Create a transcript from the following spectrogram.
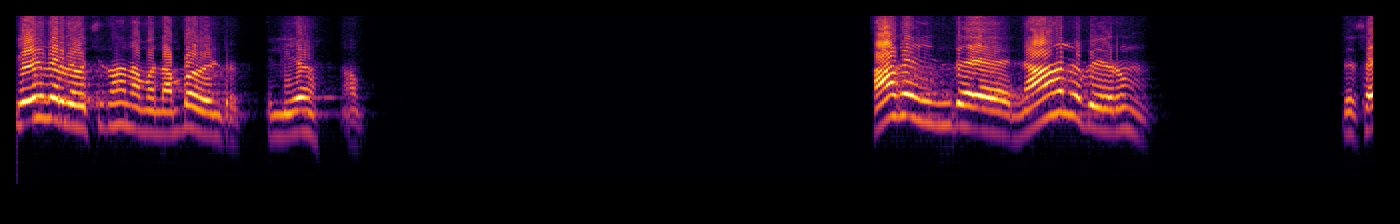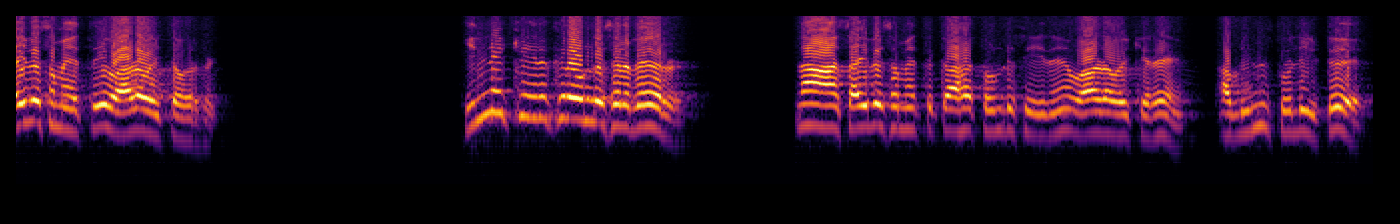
எழுதுறத வச்சுதான் நம்ம நம்ப வேண்டியிருக்கு இல்லையா? ஆம். ஆக இந்த நாலு பேரும் இந்த சைவ சமயத்தை வாழ வைத்தவர்கள். இன்னைக்கு இருக்கிறவங்க சில பேர் நான் சைவ சமயத்துக்காக தொண்டு செய்தேன் வாழ வைக்கிறேன் அப்படின்னு சொல்லிட்டு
